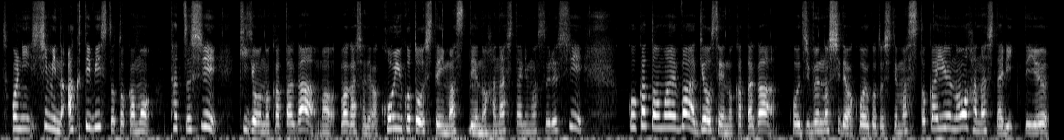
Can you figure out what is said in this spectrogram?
そこに市民のアクティビストとかも立つし企業の方が、まあ、我が社ではこういうことをしていますっていうのを話したりもするし、こうかと思えば行政の方がこう自分の市ではこういうことしてますとかいうのを話したりっていう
